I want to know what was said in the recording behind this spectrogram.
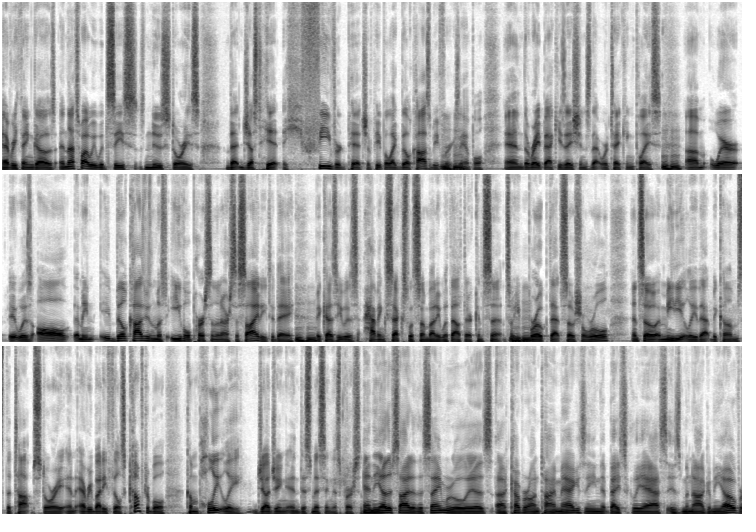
everything goes. And that's why we would see news stories that just hit a fevered pitch of people like Bill Cosby, for mm-hmm. example, and the rape accusations that were taking place, mm-hmm. um, where it was all, I mean, Bill Cosby is the most evil person in our society today mm-hmm. because he was having sex with somebody without their consent. So he mm-hmm. broke that social rule. And so immediately that becomes the top story, and everybody feels comfortable completely judging and dismissing this person. And the other side of the same rule is uh, cover on Time magazine that basically asks, Is monogamy over?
